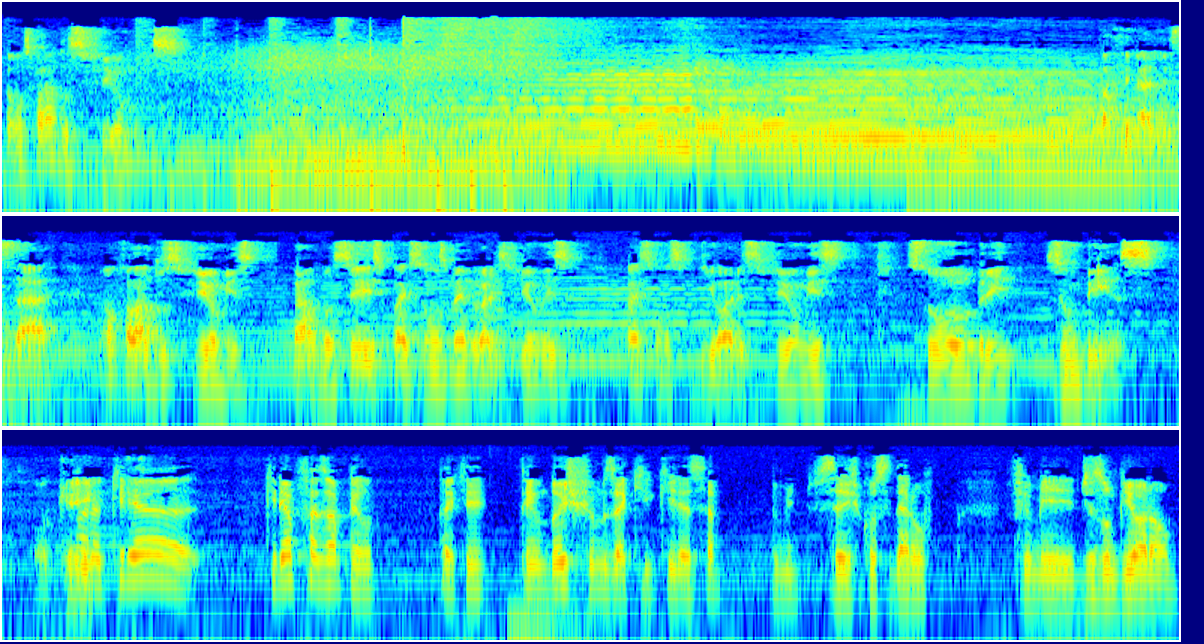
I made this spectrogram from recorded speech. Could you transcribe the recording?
vamos falar dos filmes. Para finalizar, vamos falar dos filmes. Para vocês, quais são os melhores filmes? Quais são os piores filmes sobre zumbis? Ok? Olha, eu queria, queria fazer uma pergunta aqui. Tenho dois filmes aqui, queria saber se vocês consideram filme de zumbi ou não.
